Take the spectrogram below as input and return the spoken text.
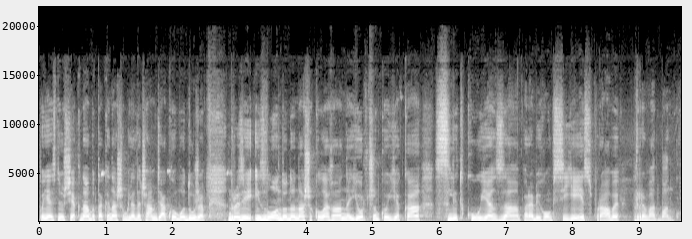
пояснюєш як нам, так і нашим глядачам. Дякуємо дуже, друзі. Із Лондона наша колега Анна Юрченко, яка слідкує за перебігом всієї справи Приватбанку.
